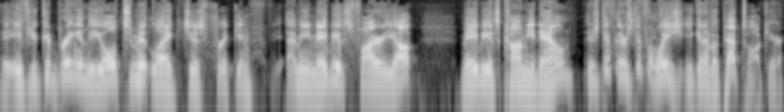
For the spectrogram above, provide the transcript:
if you could bring in the ultimate, like, just freaking, I mean, maybe it's fire you up. Maybe it's calm you down. There's different. There's different ways you can have a pep talk here.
